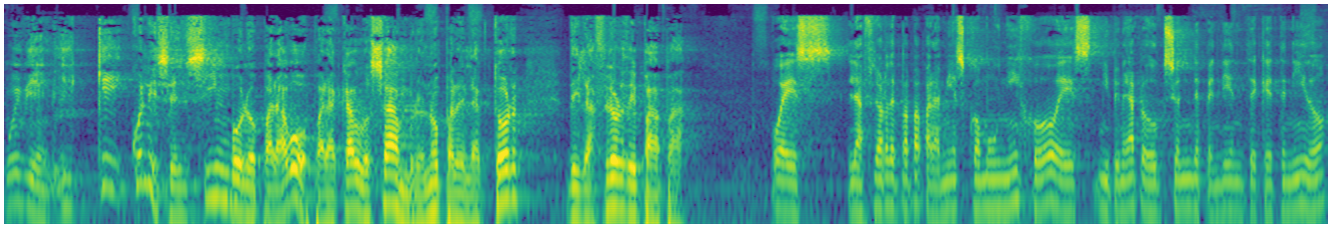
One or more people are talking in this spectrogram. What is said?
Muy bien, ¿y qué, cuál es el símbolo para vos, para Carlos Ambro, no para el actor, de la flor de papa? Pues la flor de papa para mí es como un hijo, es mi primera producción independiente que he tenido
